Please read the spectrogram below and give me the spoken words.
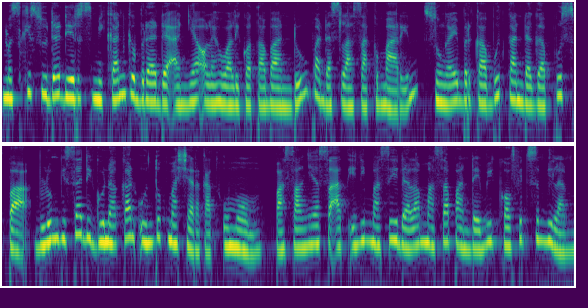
Meski sudah diresmikan keberadaannya oleh Wali Kota Bandung pada Selasa kemarin, Sungai Berkabut Kandaga Puspa belum bisa digunakan untuk masyarakat umum. Pasalnya saat ini masih dalam masa pandemi COVID-19.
